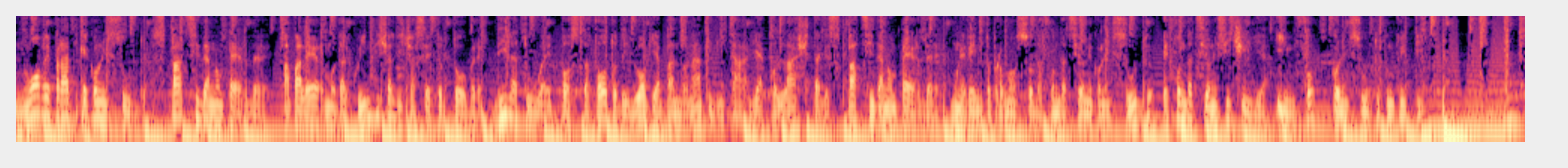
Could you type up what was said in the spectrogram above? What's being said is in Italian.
Nuove pratiche con il Sud, spazi da non perdere. A Palermo dal 15 al 17 ottobre. Di la tua e posta foto dei luoghi abbandonati d'Italia con l'hashtag Spazi da non perdere. Un evento promosso da Fondazione con il Sud e Fondazione Sicilia. Info con il sud.it.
